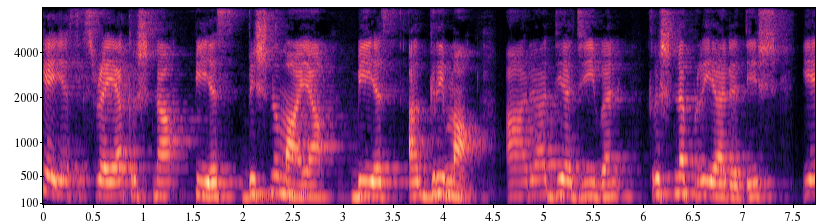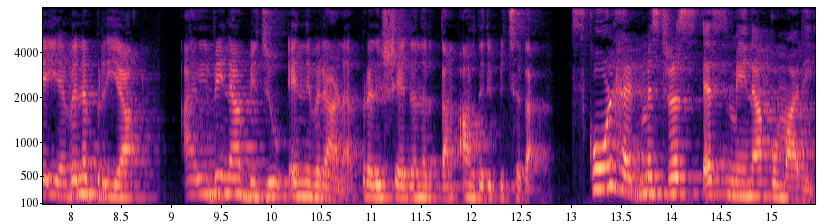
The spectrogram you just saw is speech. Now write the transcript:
K S Shreya Krishna P S Vishnumaya B S Agrima Aradhya Jeevan Krishnapriya Ratheesh A Yavanapriya Alvina Biju എന്നിവരാണ് പ്രതിഷേധ നൃത്തം അവതരിപ്പിച്ചത്. School headmistress S Meenakumari.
